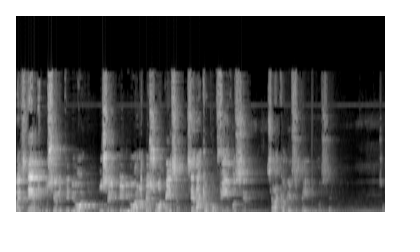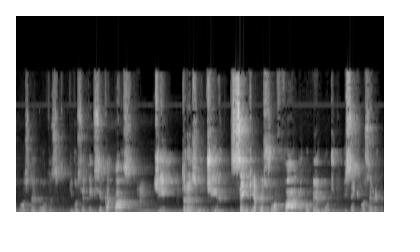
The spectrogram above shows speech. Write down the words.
mas dentro do seu interior, no seu interior, a pessoa pensa: será que eu confio em você? Será que eu respeito você? São duas perguntas que você tem que ser capaz de transmitir sem que a pessoa fale ou pergunte e sem que você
